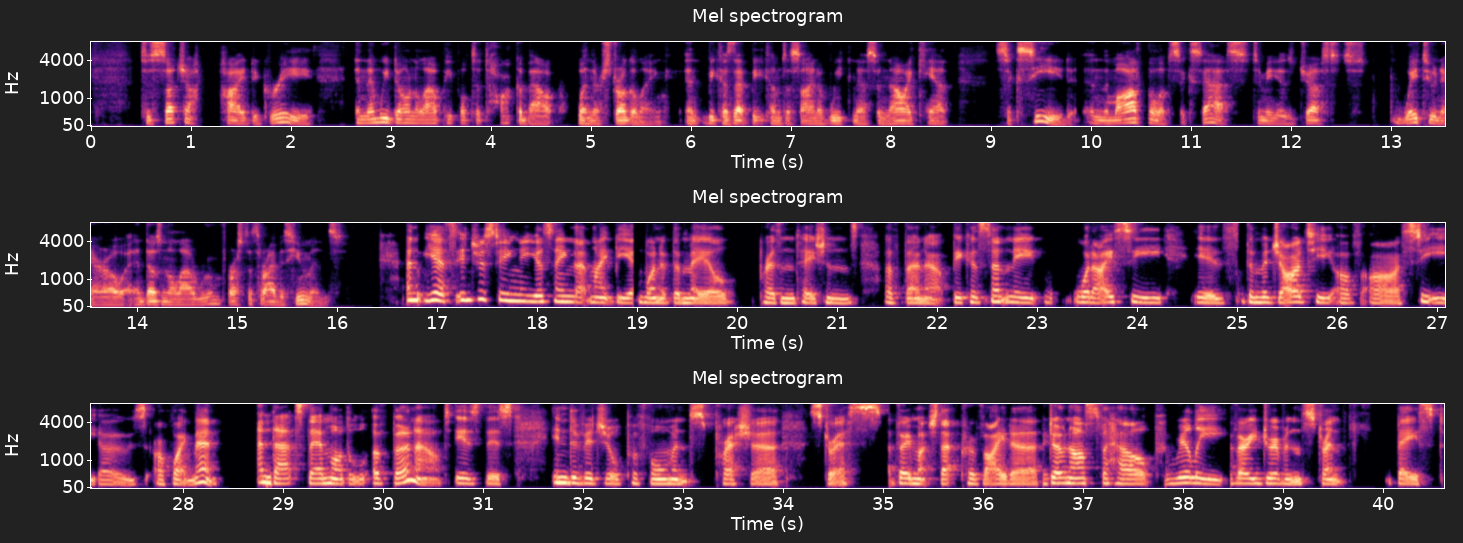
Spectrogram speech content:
to such a high degree. And then we don't allow people to talk about when they're struggling and because that becomes a sign of weakness and now i can't succeed. And the model of success to me is just way too narrow and doesn't allow room for us to thrive as humans. And yes, interestingly, you're saying that might be one of the male presentations of burnout because certainly what I see is the majority of our CEOs are white men and that's their model of burnout is this individual performance pressure stress very much that provider don't ask for help really very driven strength based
